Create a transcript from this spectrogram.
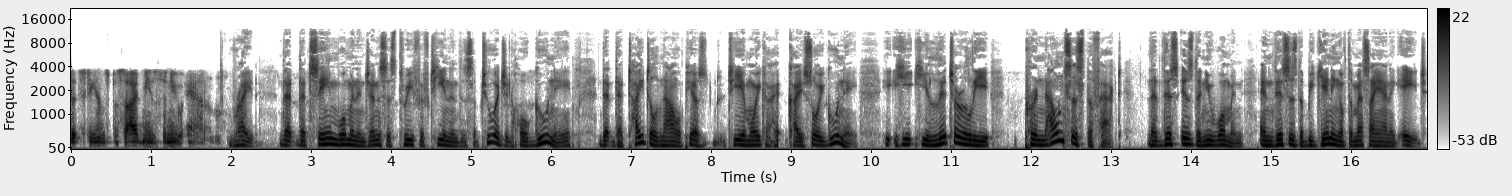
that stands beside me as the new Adam. Right that, that same woman in Genesis 3.15 in the Septuagint, Hogune, that, that title now appears, Tiemoi Kaisoigune. He, he, he literally pronounces the fact that this is the new woman and this is the beginning of the messianic age.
